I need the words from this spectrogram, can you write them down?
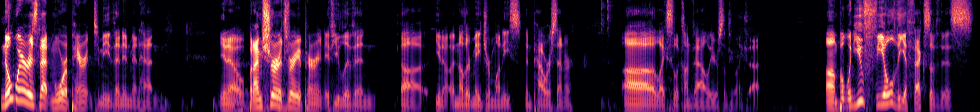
nowhere is that more apparent to me than in Manhattan. You know, but I'm sure it's very apparent if you live in, uh, you know, another major money and power center, uh, like Silicon Valley or something like that. Um, but when you feel the effects of this,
